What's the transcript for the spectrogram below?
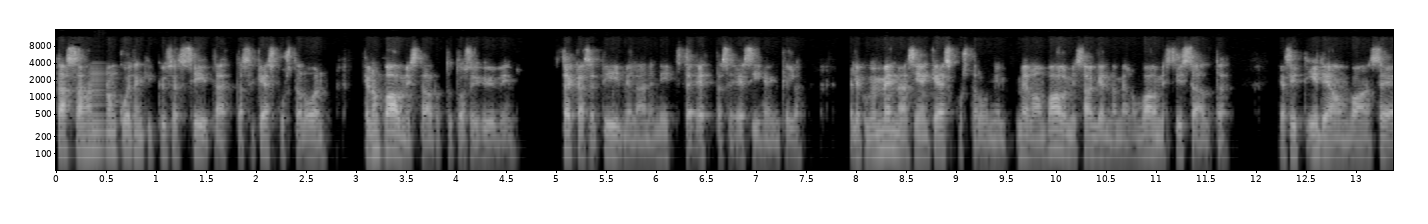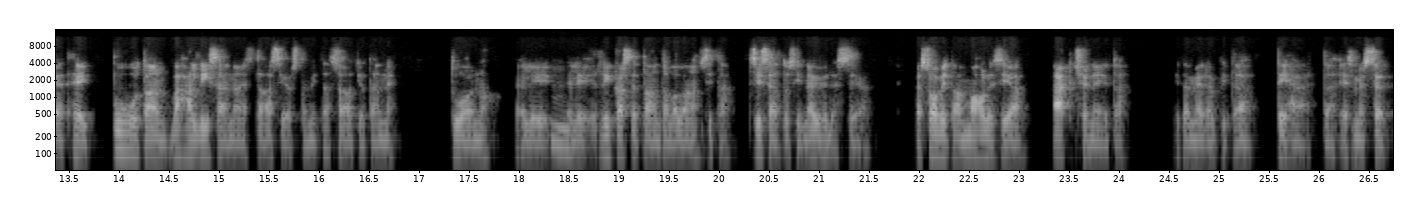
tässähän on kuitenkin kyse siitä, että se keskustelu on, on valmistauduttu tosi hyvin, sekä se tiimiläinen itse että se esihenkilö. Eli kun me mennään siihen keskusteluun, niin meillä on valmis agenda, meillä on valmis sisältö, ja sitten idea on vaan se, että hei, puhutaan vähän lisää näistä asioista, mitä sä oot jo tänne tuonut. Eli, hmm. eli rikastetaan tavallaan sitä sisältöä siinä yhdessä ja, ja sovitaan mahdollisia actioneita, mitä meidän pitää tehdä, että esimerkiksi se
